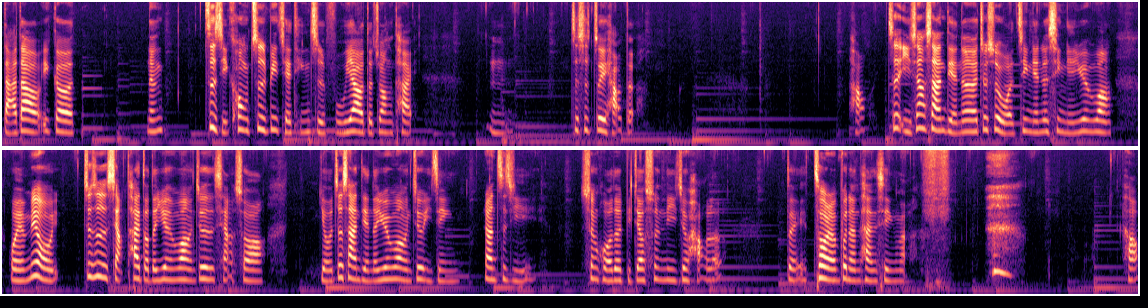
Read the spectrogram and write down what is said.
达到一个能自己控制并且停止服药的状态。嗯，这是最好的。好，这以上三点呢，就是我今年的新年愿望。我也没有就是想太多的愿望，就是想说，有这三点的愿望就已经让自己生活的比较顺利就好了。对，做人不能贪心嘛。好，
